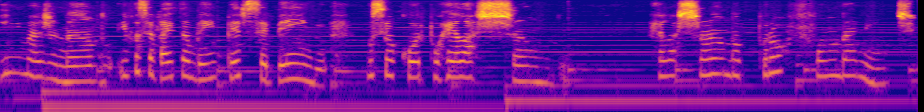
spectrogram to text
imaginando e você vai também percebendo o seu corpo relaxando, relaxando profundamente.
